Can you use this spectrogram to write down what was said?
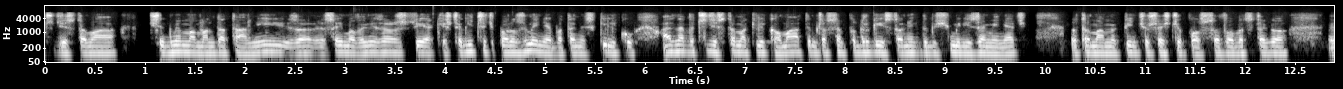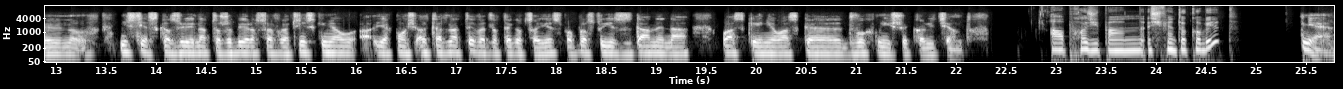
37 mandatami sejmowymi, zależy jak jeszcze liczyć porozumienie, bo tam jest kilku, ale nawet 30 kilkoma, a tymczasem po drugiej stronie, gdybyśmy mieli zamieniać, no to mamy pięciu, sześciu posłów. Wobec tego y, no, nic nie wskazuje na to, żeby Jarosław Kaczyński miał jakąś alternatywę do tego, co jest. Po prostu jest zdany na łaskę i niełaskę dwóch mniejszych koalicjantów. A obchodzi pan Święto Kobiet? Nie.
